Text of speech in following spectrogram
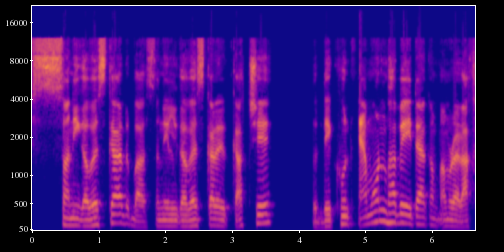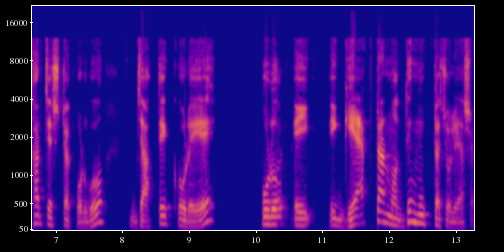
সানি গাভাস্কার বা সুনীল গাভাস্কারের কাছে। তো দেখুন এমন ভাবে এটা আমরা রাখার চেষ্টা করব যাতে করে পুরো এই এই গ্যাপটার মধ্যে মুখটা চলে আসে।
